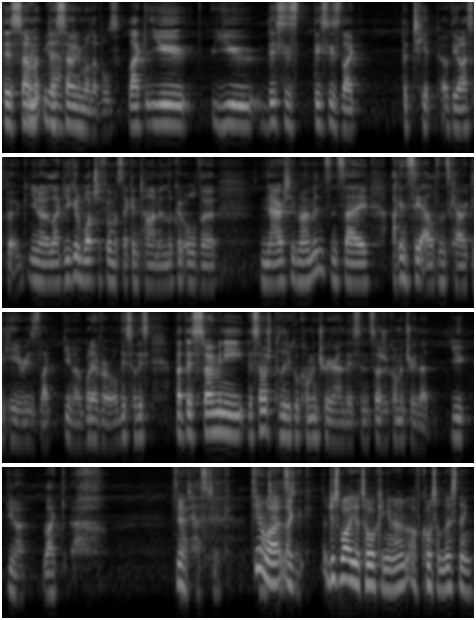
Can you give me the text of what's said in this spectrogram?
There's so yeah. there's so many more levels. Like you you this is this is like the tip of the iceberg. You know, like you could watch a film a second time and look at all the narrative moments and say, I can see Alton's character here is like, you know, whatever, or this or this. But there's so many there's so much political commentary around this and social commentary that you you know, like yeah, fantastic. do you know what? Like just while you're talking, and I'm, of course I'm listening,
